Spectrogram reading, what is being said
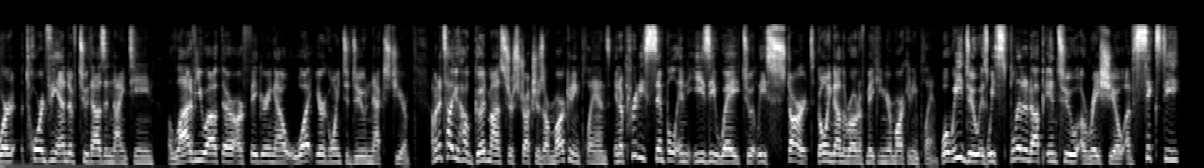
we're towards the end of 2019. A lot of you out there are figuring out what you're going to do next year. I'm going to tell you how Good Monster structures our marketing plans in a pretty simple and easy way to at least start going down the road of making your marketing plan. What we do is we split it up into a ratio of 60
